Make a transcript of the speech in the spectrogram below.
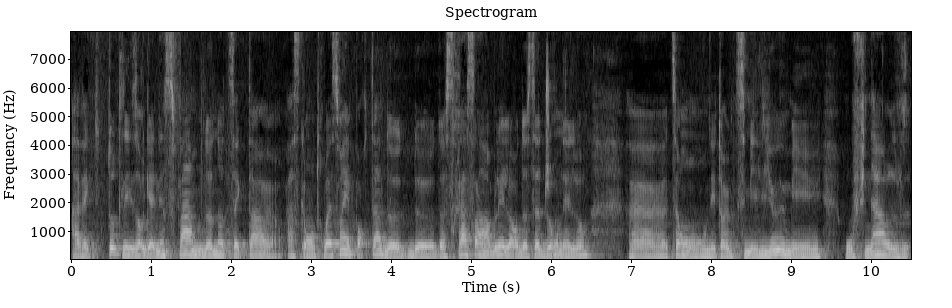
avec tous les organismes femmes de notre secteur, parce qu'on trouvait ça important de, de, se rassembler lors de cette journée-là. Euh, on, on, est un petit milieu, mais au final,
